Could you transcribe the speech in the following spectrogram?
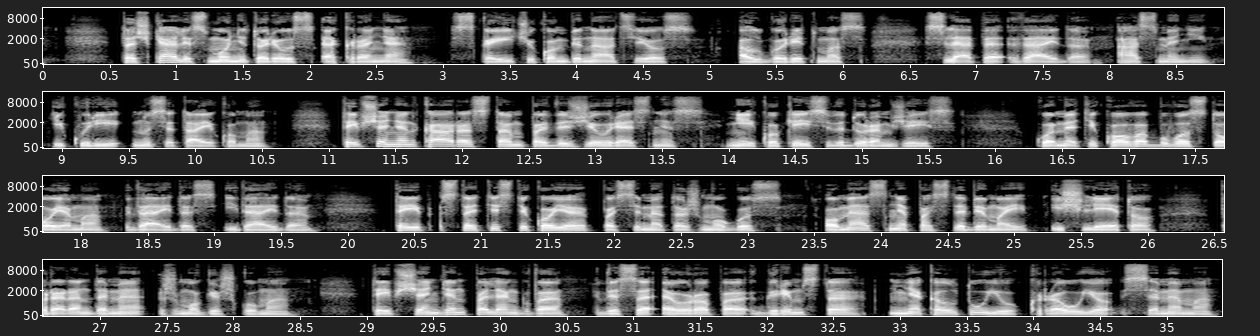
Taškelis monitoriaus ekrane, skaičių kombinacijos, algoritmas slepia veidą, asmenį, į kurį nusitaikoma. Taip šiandien karas tampa vis žiauresnis nei kokiais viduramžiais, kuomet į kovą buvo stojama veidas į veidą. Taip statistikoje pasimeta žmogus, o mes nepastebimai iš lėto prarandame žmogiškumą. Taip šiandien palengva visa Europa grimsta nekaltųjų kraujo semema.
